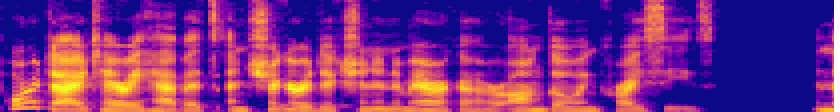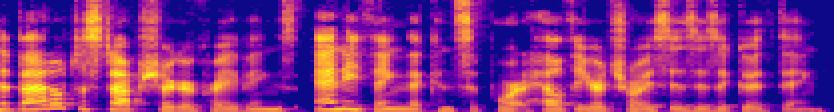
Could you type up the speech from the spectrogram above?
Poor dietary habits and sugar addiction in America are ongoing crises. In the battle to stop sugar cravings, anything that can support healthier choices is a good thing.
